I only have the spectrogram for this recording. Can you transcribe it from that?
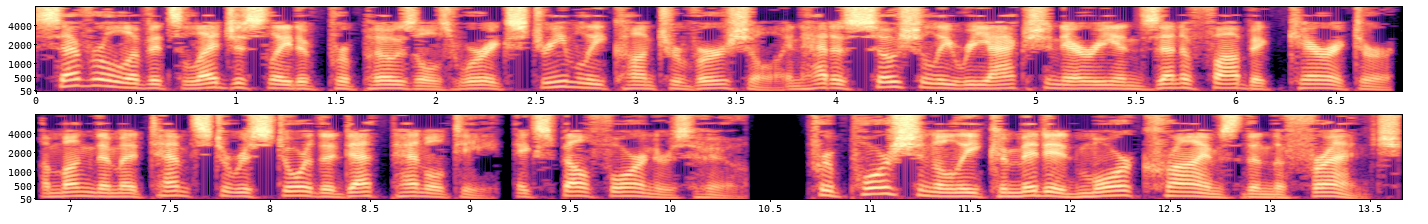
Several of its legislative proposals were extremely controversial and had a socially reactionary and xenophobic character, among them attempts to restore the death penalty, expel foreigners who "...proportionally committed more crimes than the French",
